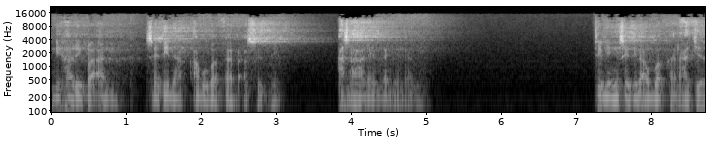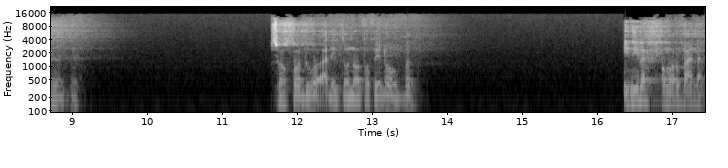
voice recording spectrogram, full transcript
di haribaan Sayyidina Abu Bakar As-Siddiq. Asarin kanjeng Nabi. Tiling saya tidak Abu Bakar aja. Soko dua adik tono topi lobe. Inilah pengorbanan.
